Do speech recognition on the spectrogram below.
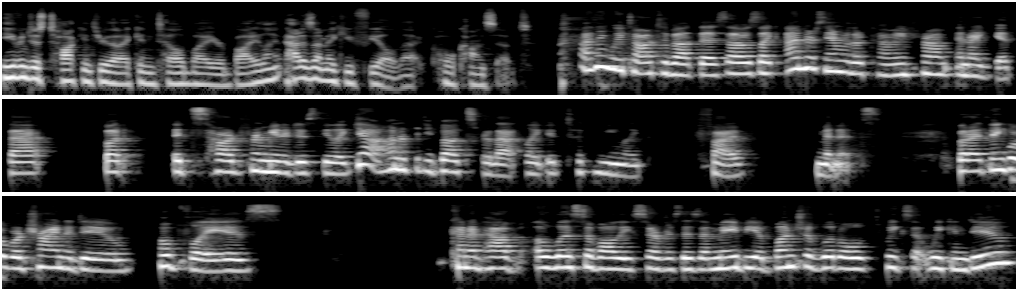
Even just talking through that, I can tell by your body language. How does that make you feel, that whole concept? I think we talked about this. I was like, I understand where they're coming from and I get that, but it's hard for me to just be like, yeah, 150 bucks for that. Like it took me like five minutes. But I think what we're trying to do, hopefully, is kind of have a list of all these services and maybe a bunch of little tweaks that we can do.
